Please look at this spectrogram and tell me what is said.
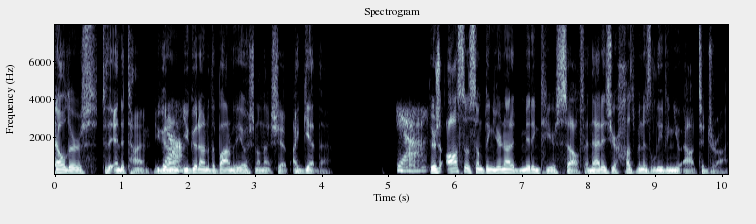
elders to the end of time. You go down, Yeah. you go down to the bottom of the ocean on that ship. I get that. Yeah. There's also something you're not admitting to yourself, and that is your husband is leaving you out to dry.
